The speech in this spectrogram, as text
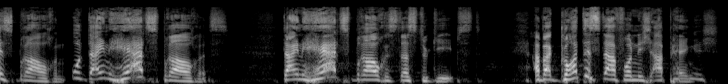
es brauchen und dein Herz braucht es. Dein Herz braucht es, dass du gibst. Aber Gott ist davon nicht abhängig.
